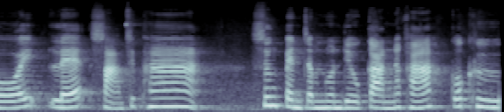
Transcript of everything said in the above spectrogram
300 และ 35 ซึ่งเป็นจำนวนเดียวกันนะคะ ก็คือ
